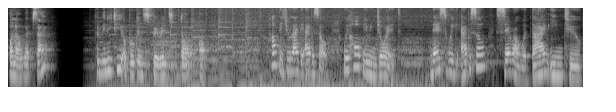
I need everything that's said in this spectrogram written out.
on our website, communityofbrokenspirits.org. How did you like the episode? We hope you enjoy it. Next week's episode, Sarah will dive into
